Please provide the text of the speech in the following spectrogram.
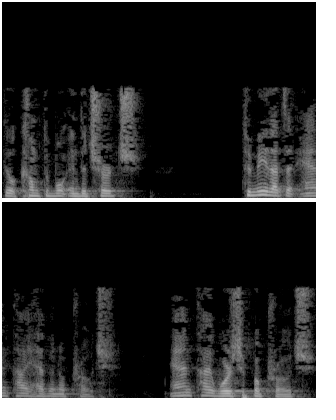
feel comfortable in the church. To me, that's an anti-heaven approach, anti-worship approach.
